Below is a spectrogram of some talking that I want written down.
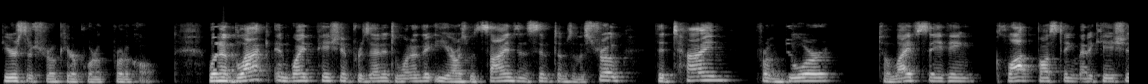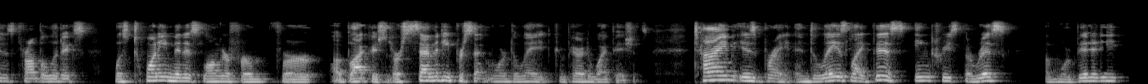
Here's their stroke care protocol. When a black and white patient presented to one of the ERs with signs and symptoms of a stroke, the time from door to life-saving, clot-busting medications, thrombolytics, was 20 minutes longer for, for black patients or 70% more delayed compared to white patients. Time is brain, and delays like this increase the risk of morbidity,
